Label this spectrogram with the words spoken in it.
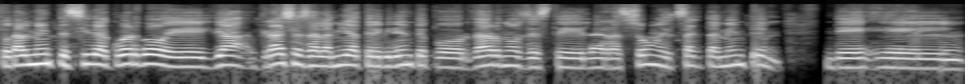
totalmente sí, de acuerdo. Eh, ya, gracias a la amiga televidente por darnos este, la razón exactamente del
